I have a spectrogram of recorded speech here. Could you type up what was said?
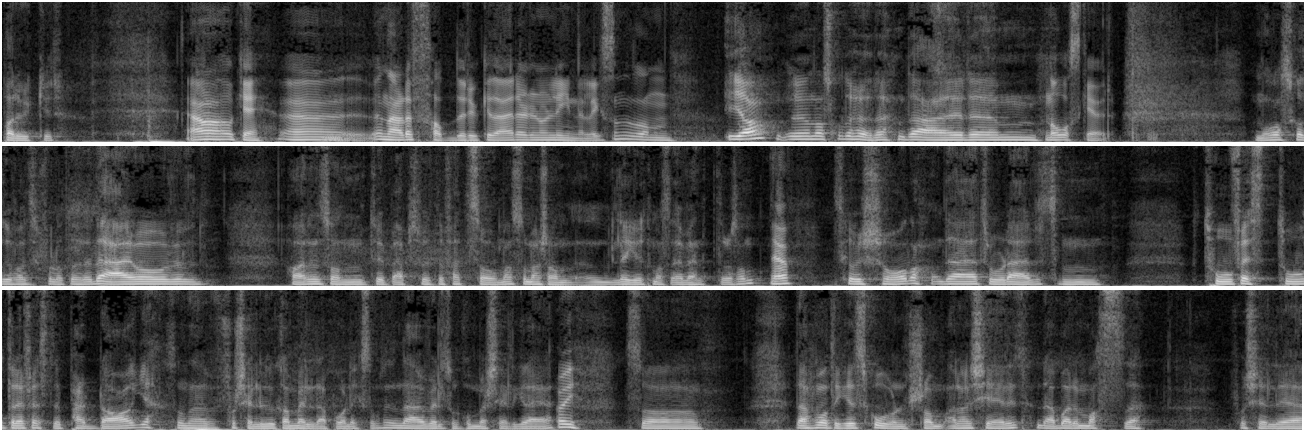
par uker. Ja, ok. Eh, Men er det fadderuke der, eller noe lignende, liksom? Sånn Ja, uh, nå skal du høre. Det er um, Nå skal jeg høre. Nå skal du faktisk få lov til å høre. Det er jo Har en sånn type Absolute Fat Soma som er sånn legger ut masse eventer og sånn. Ja. Skal vi se, da. Det er, jeg tror det er sånn to-tre fest, to, fester per dag. Ja. Er forskjellig du kan melde deg på, liksom. Det er jo veldig sånn kommersiell greie. Oi. Så det er på en måte ikke skolen som arrangerer, det er bare masse forskjellige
